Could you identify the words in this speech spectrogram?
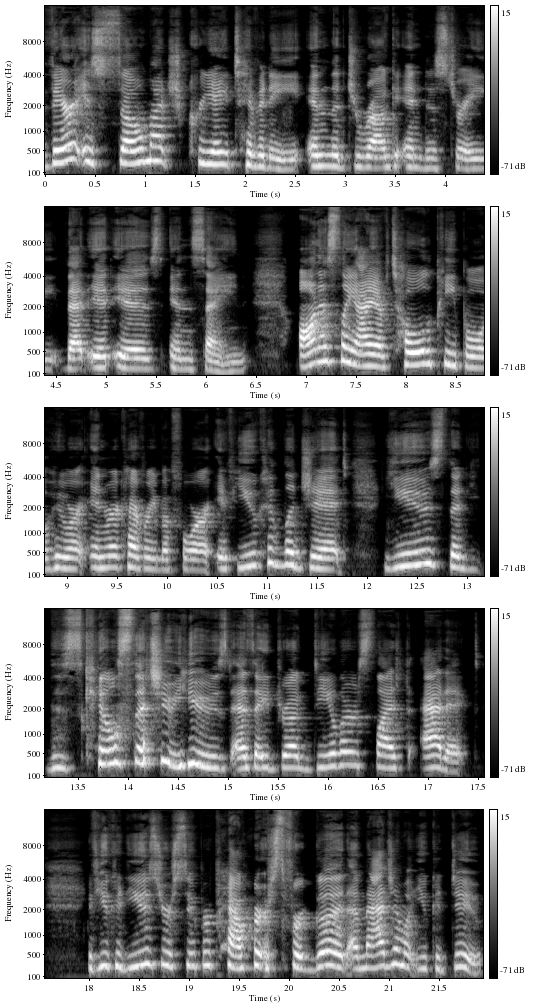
There is so much creativity in the drug industry that it is insane honestly, I have told people who are in recovery before if you could legit use the the skills that you used as a drug dealer slash addict, if you could use your superpowers for good, imagine what you could do.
